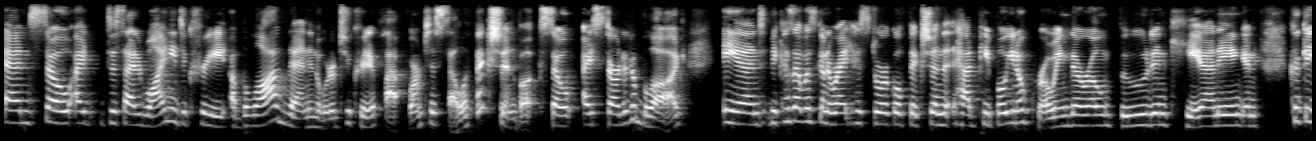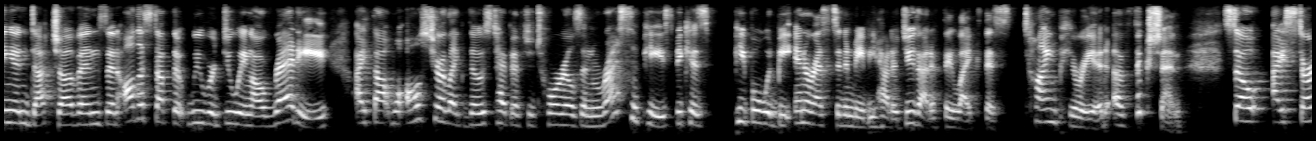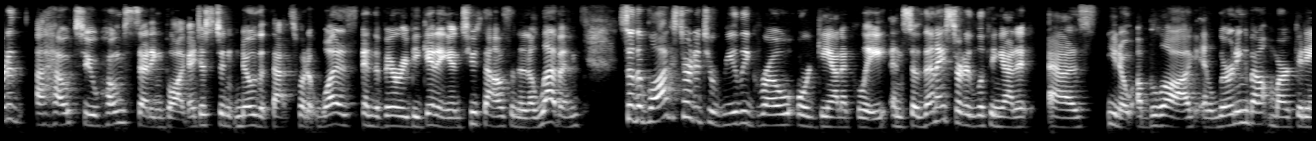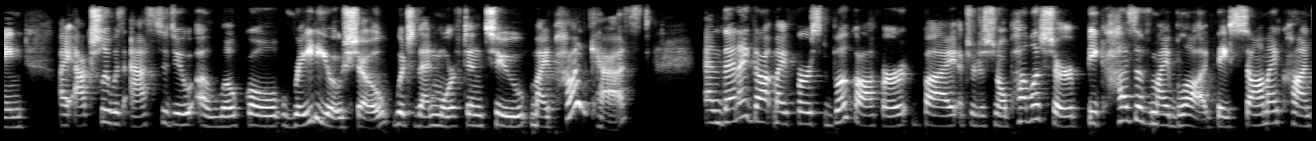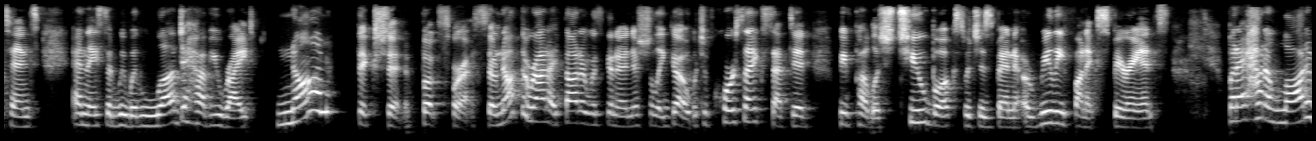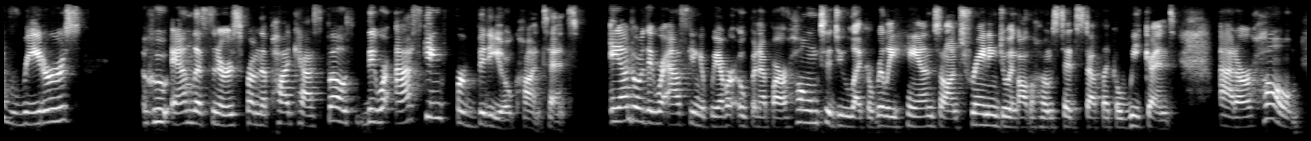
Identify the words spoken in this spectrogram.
And so I decided, well, I need to create a blog then in order to create a platform to sell a fiction book. So I started a blog. And because I was going to write historical fiction that had people, you know, growing their own food and canning and cooking in Dutch ovens and all the stuff that we were doing already, I thought, well, I'll share like those type of tutorials and recipes because people would be interested in maybe how to do that if they like this time period of fiction. So I started a how to homesteading blog. I just didn't know that that's what it was in the very beginning in 2011. So the blog started to really grow organically. And so then I started looking at it as, you know, a blog and learning about marketing. I actually was asked to do a local radio show, which then morphed into my podcast. And then I got my first book offer by a traditional publisher because of my blog. They saw my content and they said, We would love to have you write non-fiction books for us. So, not the route I thought I was going to initially go, which of course I accepted. We've published two books, which has been a really fun experience. But I had a lot of readers who and listeners from the podcast both, they were asking for video content and or they were asking if we ever open up our home to do like a really hands-on training doing all the homestead stuff like a weekend at our home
